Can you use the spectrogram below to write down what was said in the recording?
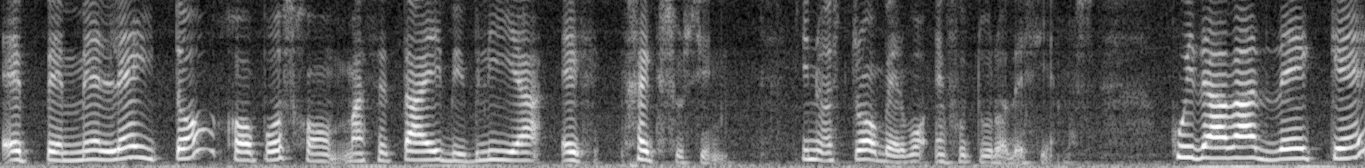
epemeleito, hopos, macetai, biblia, hexusin. Y nuestro verbo en futuro decíamos. Cuidaba de que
